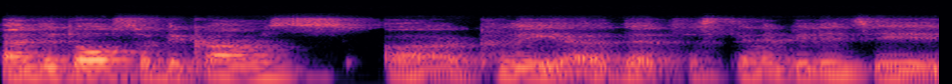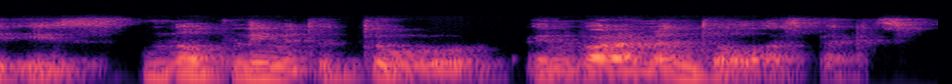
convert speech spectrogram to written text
And it also becomes uh, clear that sustainability is not limited to environmental aspects.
